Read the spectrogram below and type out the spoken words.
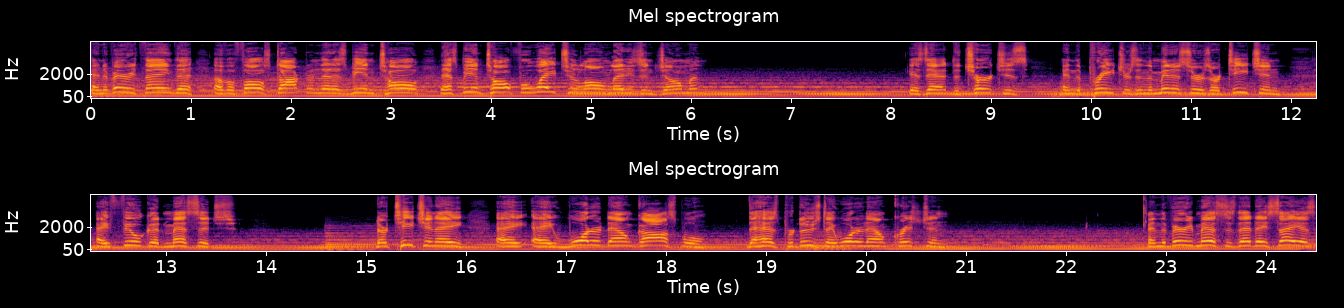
And the very thing that of a false doctrine that is being taught, that's being taught for way too long, ladies and gentlemen, is that the churches and the preachers and the ministers are teaching a feel good message. They're teaching a, a, a watered down gospel that has produced a watered down Christian. And the very message that they say is,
